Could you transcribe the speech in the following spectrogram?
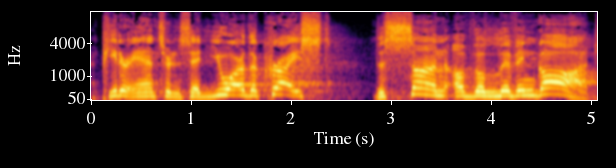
And Peter answered and said, You are the Christ, the Son of the living God.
